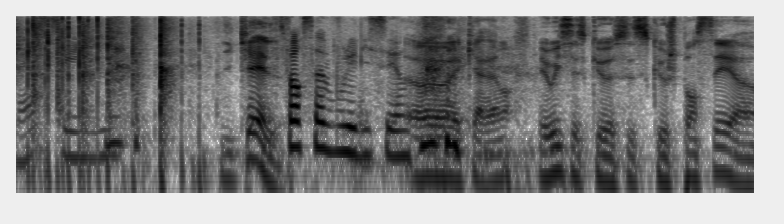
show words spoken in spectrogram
Merci. Nickel. Force à vous les lycéens. Ah ouais, carrément. Et oui, c'est ce que c'est ce que je pensais. euh,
